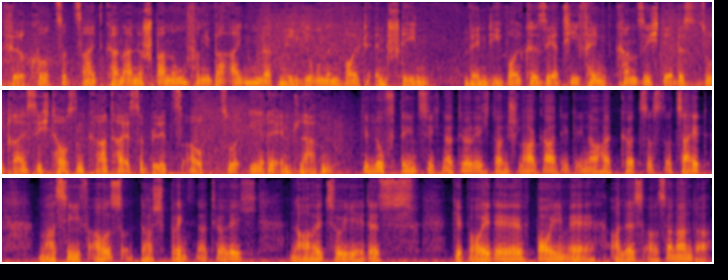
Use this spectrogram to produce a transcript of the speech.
Für kurze Zeit kann eine Spannung von über 100 Millionen Volt entstehen. Wenn die Wolke sehr tief hängt, kann sich der bis zu 30.000 Grad heiße Blitz auch zur Erde entladen. Die Luft dehnt sich natürlich dann schlagartig innerhalb kürzester Zeit massiv aus und das springt natürlich nahezu jedes Gebäude, Bäume, alles auseinander.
